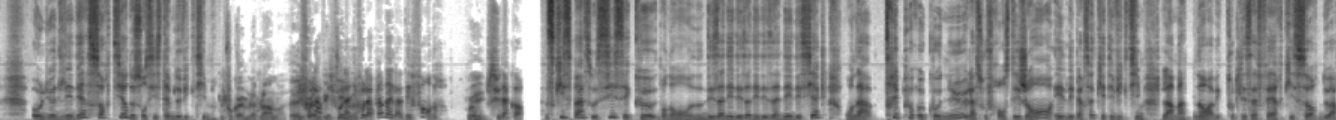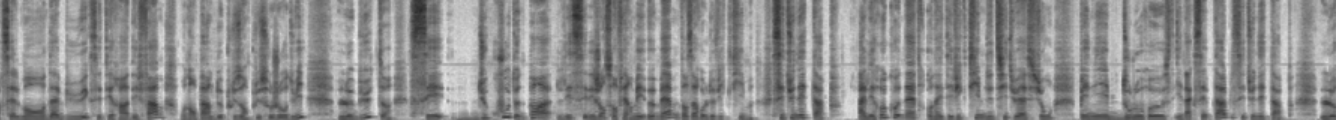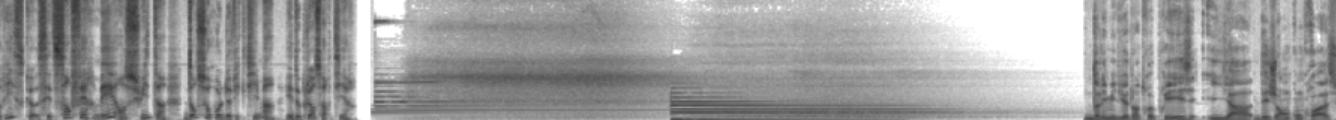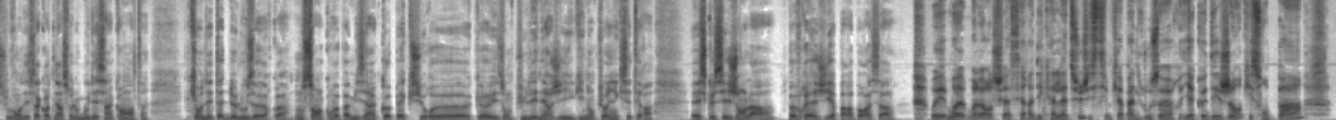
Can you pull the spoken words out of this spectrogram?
au lieu de l'aider à sortir de son système de victime. Il faut quand même la plaindre. Il faut, la, même il, faut la, victime. il faut la plaindre et la défendre. Oui. Je suis d'accord. Ce qui se passe aussi, c'est que pendant des années, des années, des années, des siècles, on a très peu reconnu la souffrance des gens et les personnes qui étaient victimes. Là maintenant, avec toutes les affaires qui sortent de harcèlement, d'abus, etc., des femmes, on en parle de plus en plus aujourd'hui. Le but, c'est du coup de ne pas laisser les gens s'enfermer eux-mêmes dans un rôle de victime. C'est une étape aller reconnaître qu'on a été victime d'une situation pénible, douloureuse, inacceptable, c'est une étape. Le risque, c'est de s'enfermer ensuite dans ce rôle de victime et de plus en sortir. Dans les milieux de l'entreprise, il y a des gens qu'on croise, souvent des cinquantenaires sur le bout des 50, qui ont des têtes de losers. Quoi. On sent qu'on va pas miser un copec sur eux, euh, qu'ils n'ont plus l'énergie, qu'ils n'ont plus rien, etc. Est-ce que ces gens-là peuvent réagir par rapport à ça? Oui, moi, moi, alors, je suis assez radicale là-dessus. J'estime qu'il n'y a pas de loser. Il n'y a que des gens qui sont pas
